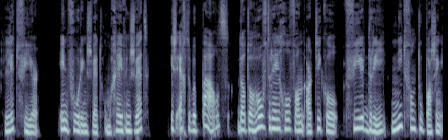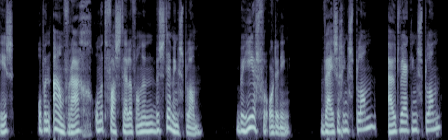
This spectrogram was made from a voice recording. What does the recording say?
lid 4 Invoeringswet Omgevingswet is echter bepaald dat de hoofdregel van artikel 4.3 niet van toepassing is op een aanvraag om het vaststellen van een bestemmingsplan, beheersverordening, wijzigingsplan, uitwerkingsplan,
